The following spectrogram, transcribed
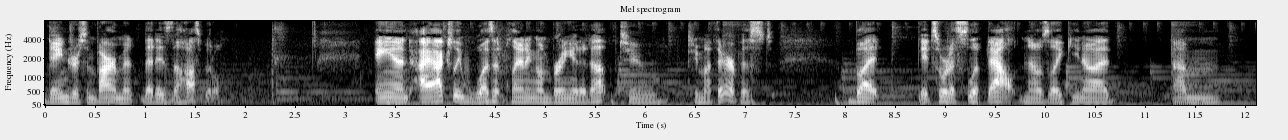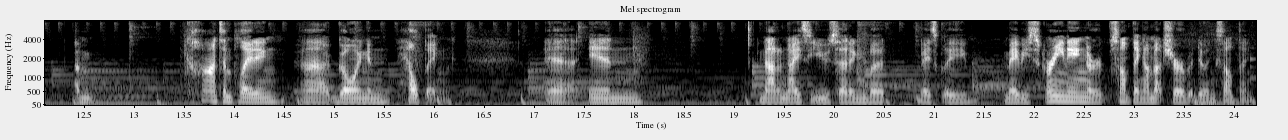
dangerous environment that is the hospital and I actually wasn't planning on bringing it up to to my therapist, but it sort of slipped out, and I was like, you know, I, I'm I'm contemplating uh, going and helping uh, in not an ICU setting, but basically maybe screening or something. I'm not sure, but doing something,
